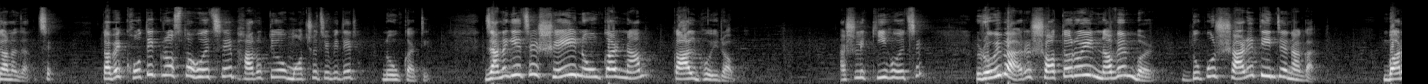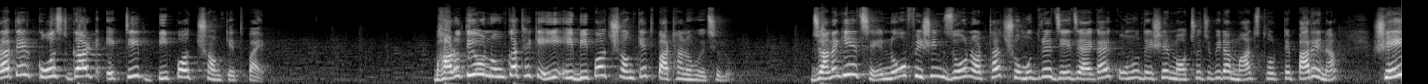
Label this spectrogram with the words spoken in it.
জানা যাচ্ছে। তবে ক্ষতিগ্রস্ত হয়েছে ভারতীয় মৎস্যজীবীদের নৌকাটি। জানা গিয়েছে, সেই নৌকার নাম কাল ভৈরব আসলে কি হয়েছে? রবিবার সতেরোই নভেম্বর দুপুর সাড়ে তিনটে নাগাদ বারাতের কোস্টগার্ড একটি বিপদ সংকেত পায়। ভারতীয় নৌকা থেকেই এই বিপদ সংকেত পাঠানো হয়েছিল। জানা গিয়েছে নো ফিশিং জোন অর্থাৎ সমুদ্রে যে জায়গায় কোনো দেশের মৎস্যজীবীরা মাছ ধরতে পারে না, সেই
